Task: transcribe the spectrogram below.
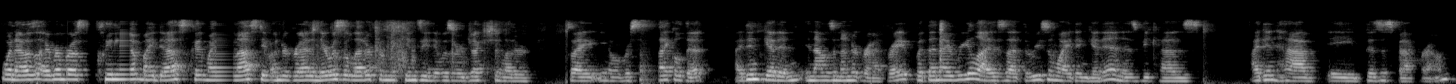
when I was, I remember I was cleaning up my desk at my last day of undergrad and there was a letter from McKinsey and it was a rejection letter. So I, you know, recycled it. I didn't get in and I was an undergrad, right? But then I realized that the reason why I didn't get in is because I didn't have a business background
